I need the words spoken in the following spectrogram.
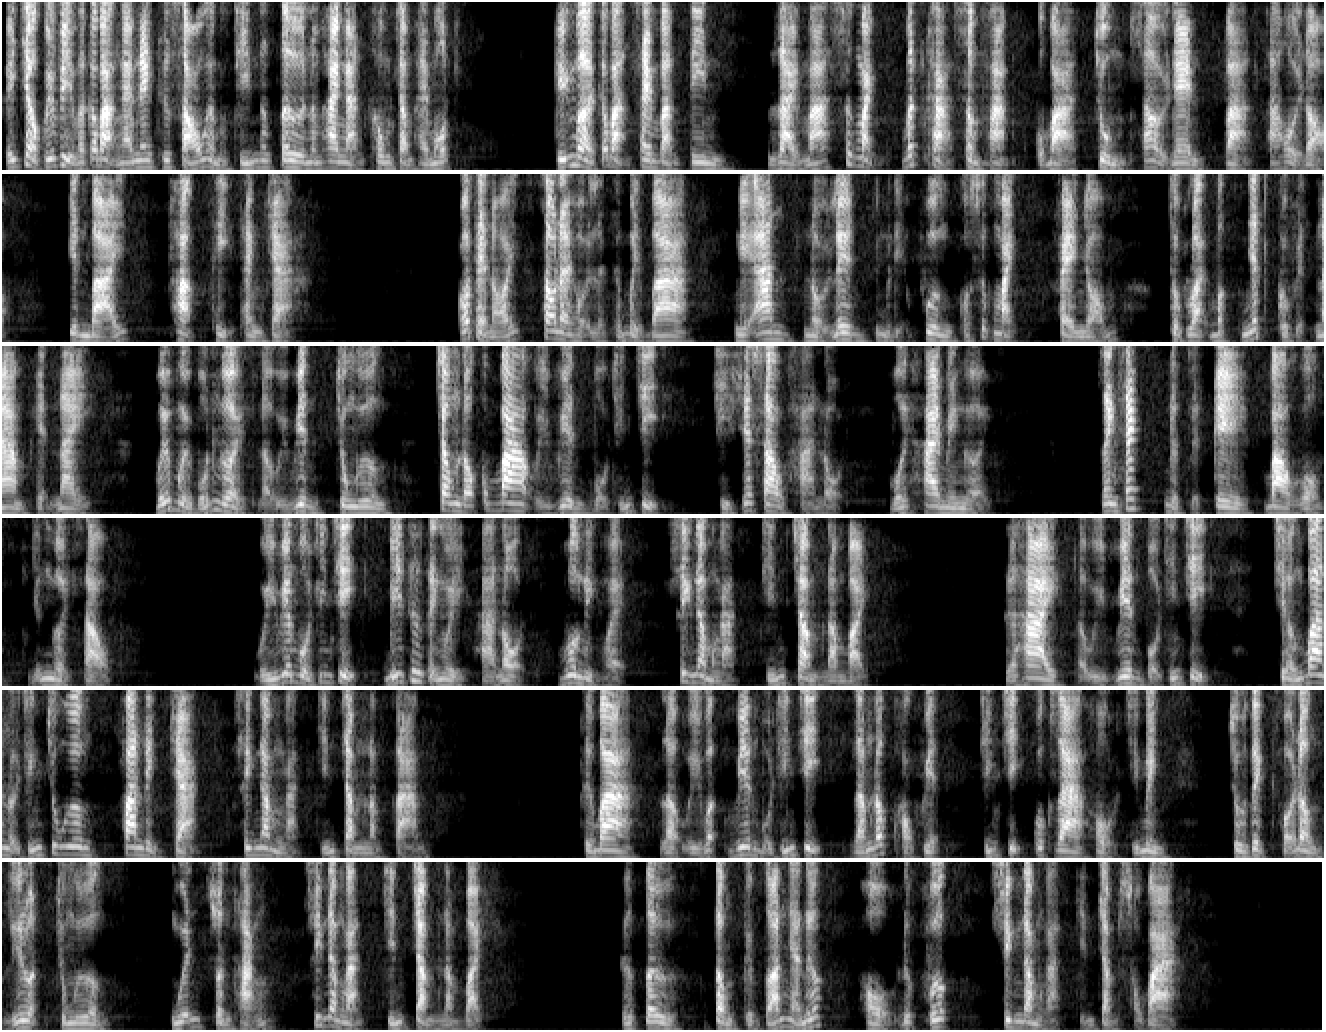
Kính chào quý vị và các bạn ngày hôm nay thứ 6 ngày 9 tháng 4 năm 2021. Kính mời các bạn xem bản tin giải mã sức mạnh bất khả xâm phạm của bà trùm xã hội đen và xã hội đỏ Yên Bái Phạm Thị Thanh Trà. Có thể nói sau đại hội lần thứ 13, Nghệ An nổi lên như một địa phương có sức mạnh phe nhóm thuộc loại bậc nhất của Việt Nam hiện nay với 14 người là ủy viên Trung ương, trong đó có 3 ủy viên Bộ Chính trị, chỉ xếp sau Hà Nội với 20 người Danh sách được liệt kê bao gồm những người sau. Ủy viên Bộ Chính trị, Bí thư Thành ủy Hà Nội Vương Đình Huệ, sinh năm 1957. Thứ hai là Ủy viên Bộ Chính trị, Trưởng ban Nội chính Trung ương Phan Đình Trạc, sinh năm 1958. Thứ ba là Ủy viên Bộ Chính trị, Giám đốc Học viện Chính trị Quốc gia Hồ Chí Minh, Chủ tịch Hội đồng Lý luận Trung ương Nguyễn Xuân Thắng, sinh năm 1957. Thứ tư, Tổng Kiểm toán Nhà nước Hồ Đức Phước, sinh năm 1963.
